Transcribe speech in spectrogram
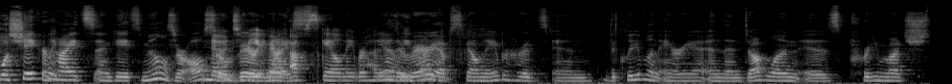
Well, Shaker Heights and Gates Mills are also very be a very nice. upscale neighborhood. yeah, they're very upscale neighborhoods in the Cleveland area, and then Dublin is pretty much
